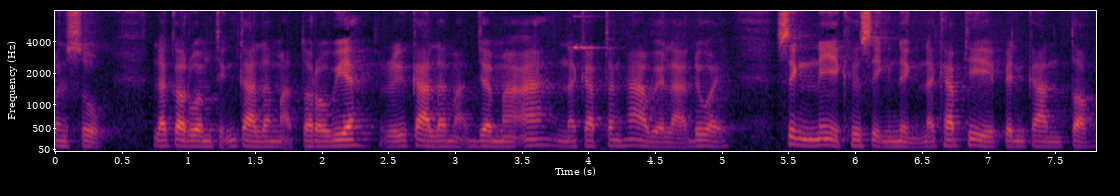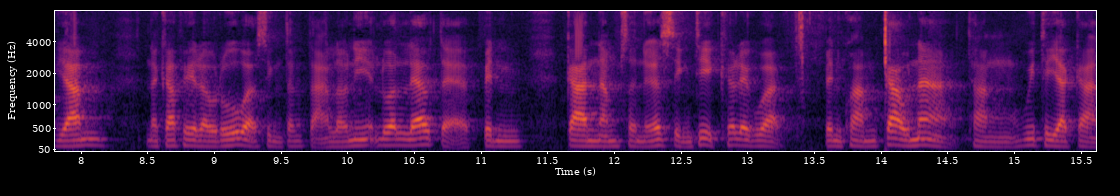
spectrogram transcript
วันศุกร์แล้วก็รวมถึงการละหมาดตรเวียหรือการละหมาดจามะอะนะครับทั้ง 5 เวลาด้วย ซึ่งนี่คือสิ่งหนึ่งนะครับที่เป็นการตอกย้ำนะครับให้เรารู้ว่าสิ่งต่างๆ เหล่านี้ล้วนแล้วแต่เป็นการนำเสนอสิ่งที่เขาเรียกว่าเป็นความก้าวหน้าทางวิทยาการ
